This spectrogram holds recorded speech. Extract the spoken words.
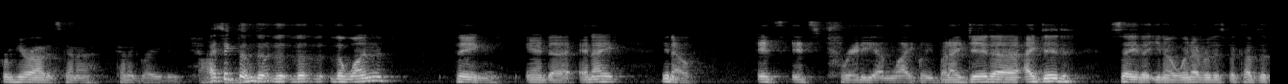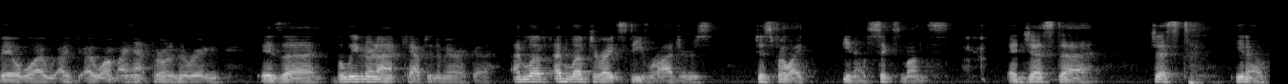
from here out, it's kind of kind of gravy. I think the the, the the the one thing, and uh, and I, you know, it's it's pretty unlikely, but I did uh, I did say that you know whenever this becomes available, I, I, I want my hat thrown in the ring. Is uh, believe it or not, Captain America. I'd love I'd love to write Steve Rogers just for like you know six months and just uh, just you know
